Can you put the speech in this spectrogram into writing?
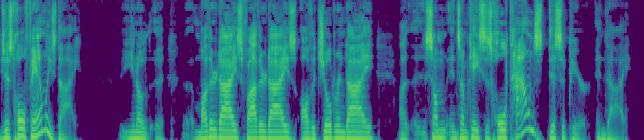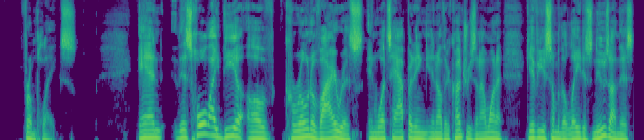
just whole families die. You know, uh, mother dies, father dies, all the children die. Uh, some in some cases, whole towns disappear and die from plagues. And this whole idea of coronavirus and what's happening in other countries, and I want to give you some of the latest news on this.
